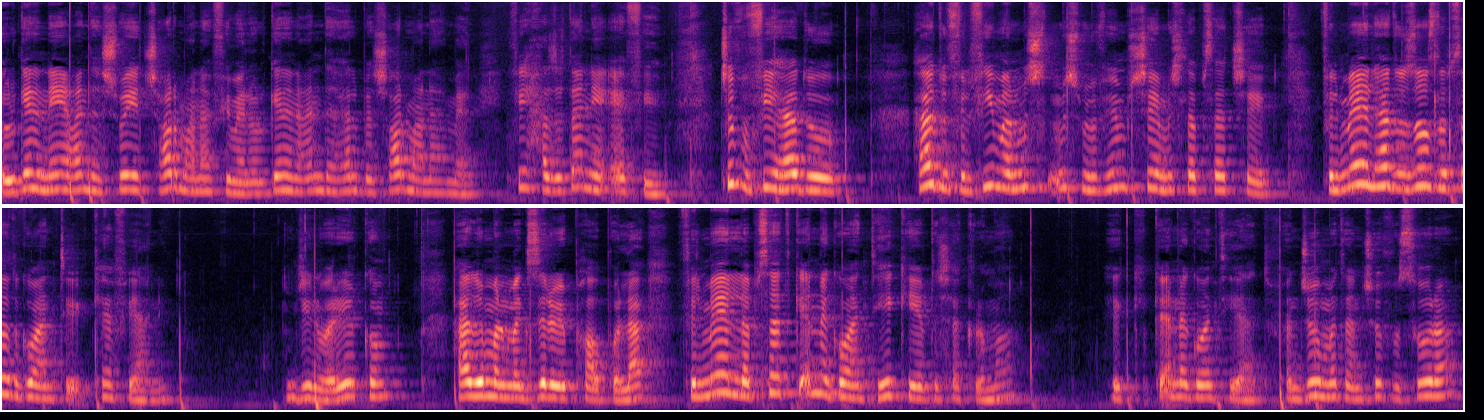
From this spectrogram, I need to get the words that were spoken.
لو لقينا إن هي عندها شوية شعر معناها female. لو لقينا إن عندها هلبة شعر معناها male. في حاجة تانية إيه فيه تشوفوا فيه هادو هادو في ال female مش مش مفهوم شيء مش لابسات شيء. في ال male هادو زوز لابسات جوانتي. كيف يعني؟ نجي نوريلكم هذا هم ال maxillary palp ولا في ال male لبسات كأنه جوانتي هيك يبدأ شكله ما؟ هيك كأنه جوانتيات فنجو مثلا نشوفوا صورة.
